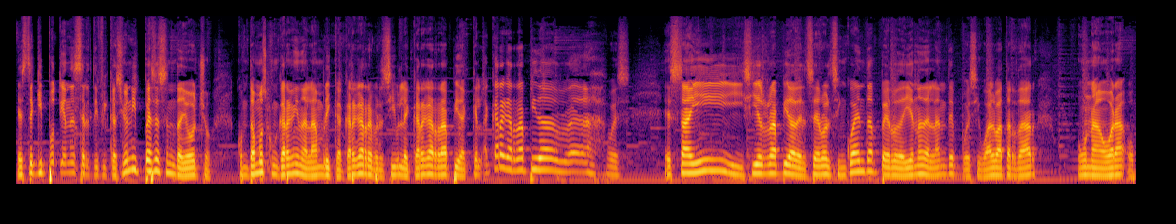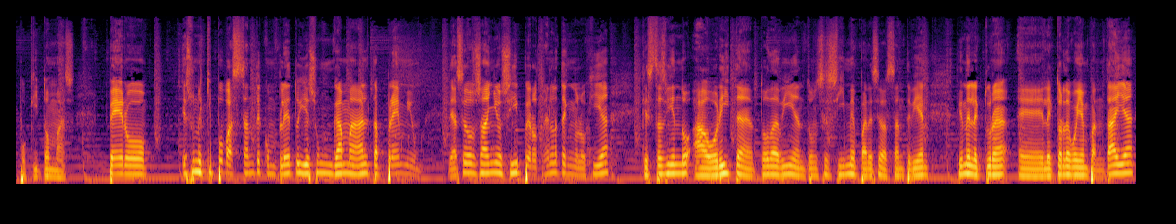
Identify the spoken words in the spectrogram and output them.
Este equipo tiene certificación IP68. Contamos con carga inalámbrica, carga reversible, carga rápida. Que la carga rápida, ah, pues está ahí y sí es rápida del 0 al 50, pero de ahí en adelante pues igual va a tardar una hora o poquito más. Pero es un equipo bastante completo y es un gama alta premium. De hace dos años sí, pero trae la tecnología que estás viendo ahorita todavía. Entonces sí me parece bastante bien. Tiene lectura, eh, lector de huella en pantalla.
